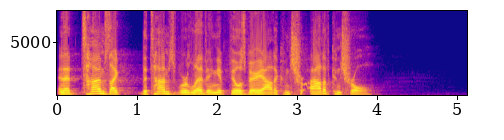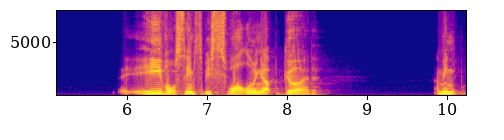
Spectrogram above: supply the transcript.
And at times, like the times we're living, it feels very out of, control, out of control. Evil seems to be swallowing up good. I mean,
